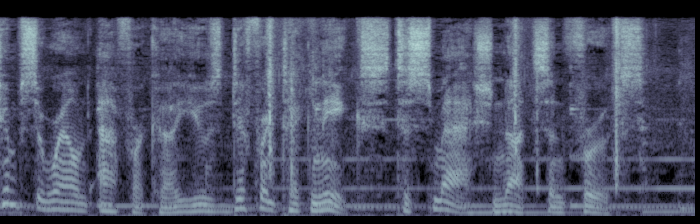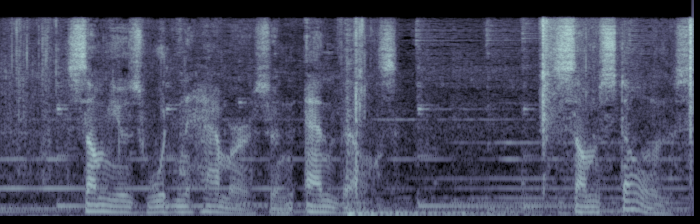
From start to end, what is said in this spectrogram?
Chimps around Africa use different techniques to smash nuts and fruits. Some use wooden hammers and anvils, some stones.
